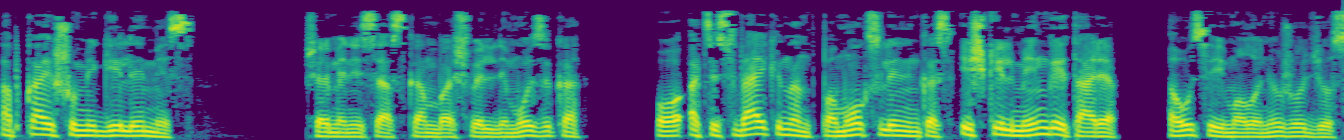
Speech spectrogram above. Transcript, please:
apkaišomi gėlėmis. Šermenyse skamba švelni muzika, o atsisveikinant pamokslininkas iškilmingai tarė ausiai malonius žodžius.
